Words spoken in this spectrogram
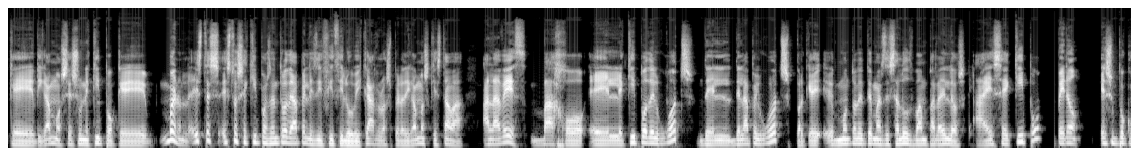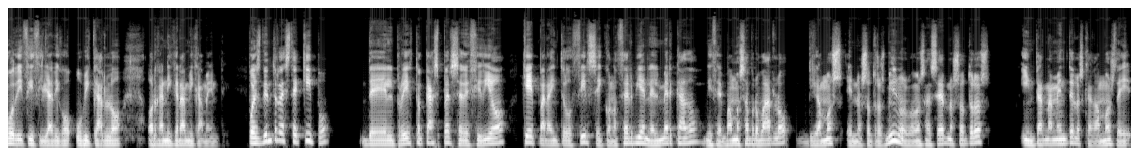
que digamos es un equipo que, bueno, estos equipos dentro de Apple es difícil ubicarlos, pero digamos que estaba a la vez bajo el equipo del Watch, del, del Apple Watch, porque un montón de temas de salud van paralelos a ese equipo, pero es un poco difícil, ya digo, ubicarlo organigrámicamente. Pues dentro de este equipo del proyecto Casper se decidió que para introducirse y conocer bien el mercado, dice, vamos a probarlo, digamos, en nosotros mismos, vamos a ser nosotros internamente los que hagamos de,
